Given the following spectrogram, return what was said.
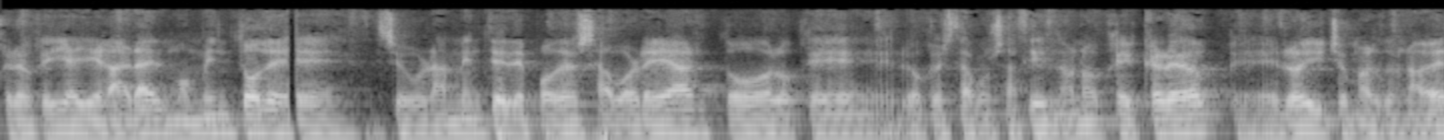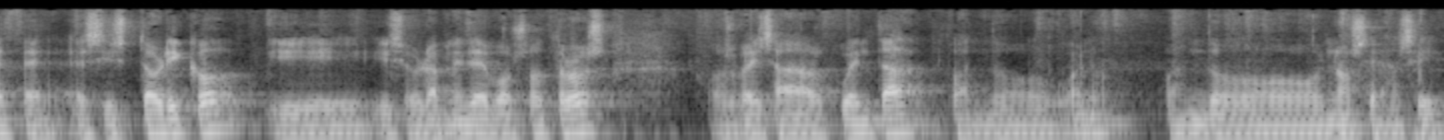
creo que ya llegará el momento de seguramente de poder saborear todo lo que, lo que estamos haciendo, ¿no? Que creo, que lo he dicho más de una vez, eh, es histórico y, seguramente vosotros os vais a dar cuenta cuando, bueno, cuando no sea así.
